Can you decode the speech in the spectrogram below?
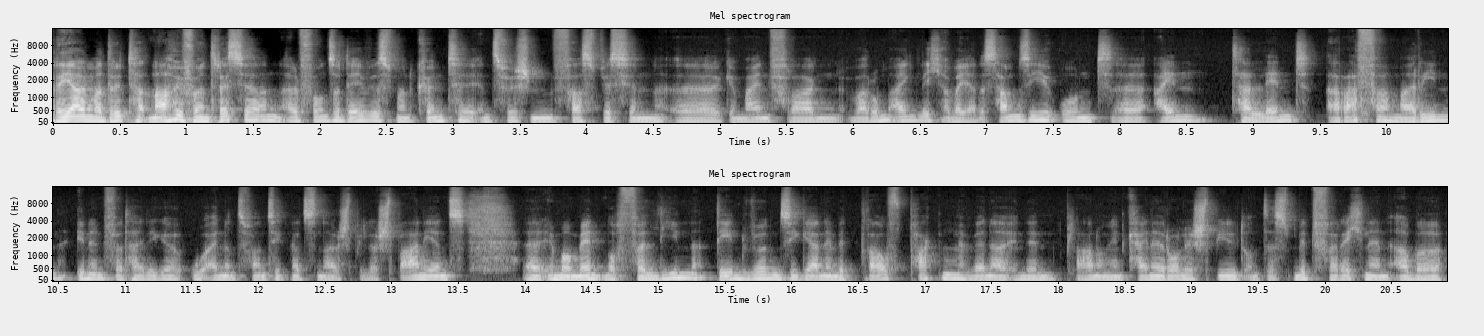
Real Madrid hat nach wie vor Interesse an Alfonso Davis. Man könnte inzwischen fast ein bisschen äh, gemein fragen, warum eigentlich. Aber ja, das haben sie. Und äh, ein Talent, Rafa Marin, Innenverteidiger, U21-Nationalspieler Spaniens, äh, im Moment noch verliehen. Den würden sie gerne mit draufpacken, wenn er in den Planungen keine Rolle spielt und das mitverrechnen. Aber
